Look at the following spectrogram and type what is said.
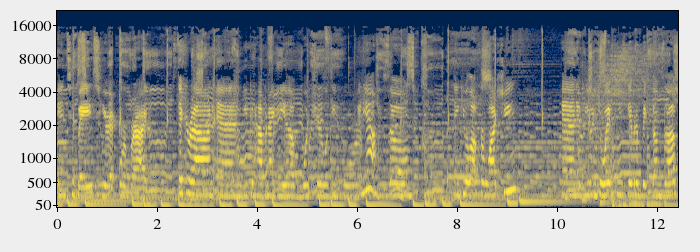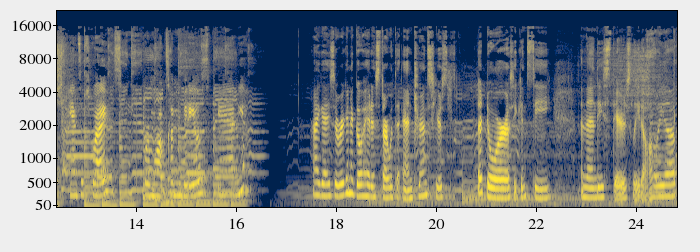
into base here at Fort Bragg, stick around and you can have an idea of what you're looking for. And yeah, so thank you a lot for watching. And if you enjoy it, please give it a big thumbs up and subscribe for more upcoming videos. And yeah. Hi guys, so we're gonna go ahead and start with the entrance. Here's the door, as you can see. And then these stairs lead all the way up,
